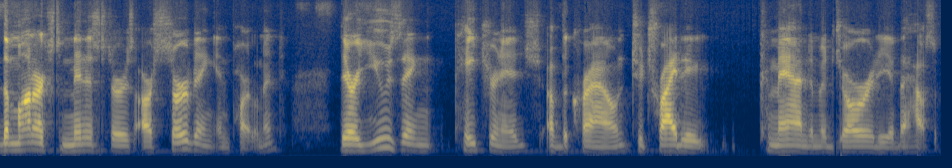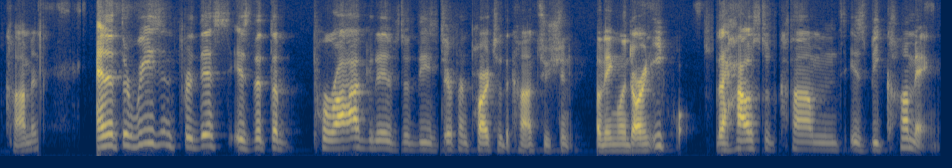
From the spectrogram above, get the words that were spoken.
the monarch's ministers are serving in Parliament, they're using patronage of the crown to try to command a majority of the House of Commons. And that the reason for this is that the prerogatives of these different parts of the Constitution of England are unequal. The House of Commons is becoming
